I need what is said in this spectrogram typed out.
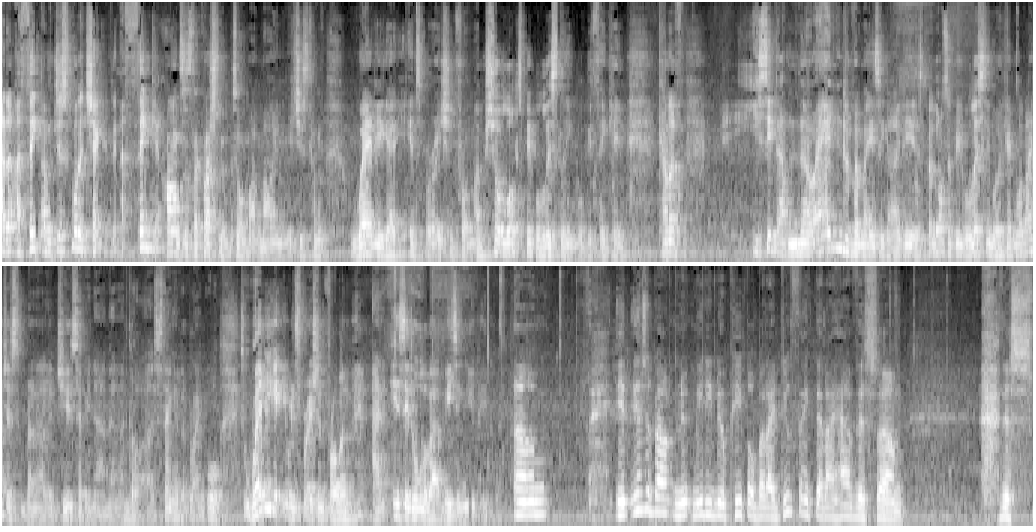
and I think I just want to check. I think it answers the question that was on my mind, which is kind of where do you get inspiration from? I'm sure lots of people listening will be thinking, kind of. You seem to have no end of amazing ideas, but lots of people listening will going, "Well, I just run out of juice every now and then. I've got I'm at a blank wall." So, where do you get your inspiration from, and, and is it all about meeting new people? Um, it is about new, meeting new people, but I do think that I have this um, this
